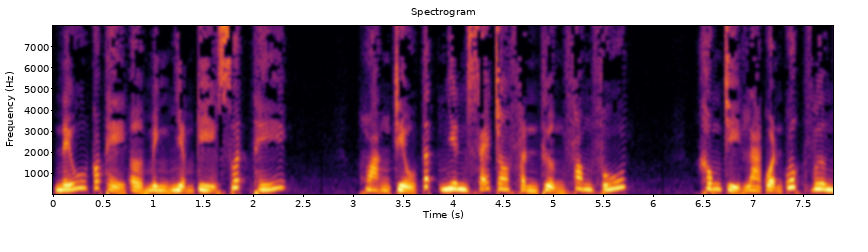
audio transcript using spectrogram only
nếu có thể ở mình nhiệm kỳ xuất thế, hoàng triều tất nhiên sẽ cho phần thưởng phong phú, không chỉ là quận quốc vương,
